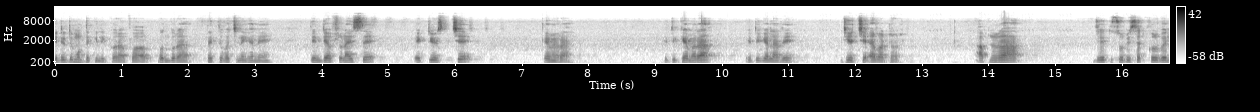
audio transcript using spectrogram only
এডিটের মধ্যে ক্লিক করার পর বন্ধুরা দেখতে পাচ্ছেন এখানে তিনটি অপশন আসছে একটি হচ্ছে ক্যামেরা এটি ক্যামেরা এটি গ্যালারি এটি হচ্ছে অ্যাভাটার আপনারা যেহেতু ছবি সেট করবেন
